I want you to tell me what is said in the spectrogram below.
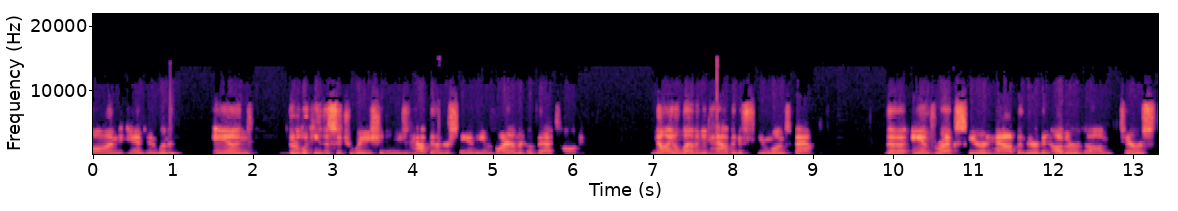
um, and, and women. And they're looking at the situation, and you just have to understand the environment of that time. 9 11 had happened a few months back. The anthrax scare had happened. There had been other um, terrorist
